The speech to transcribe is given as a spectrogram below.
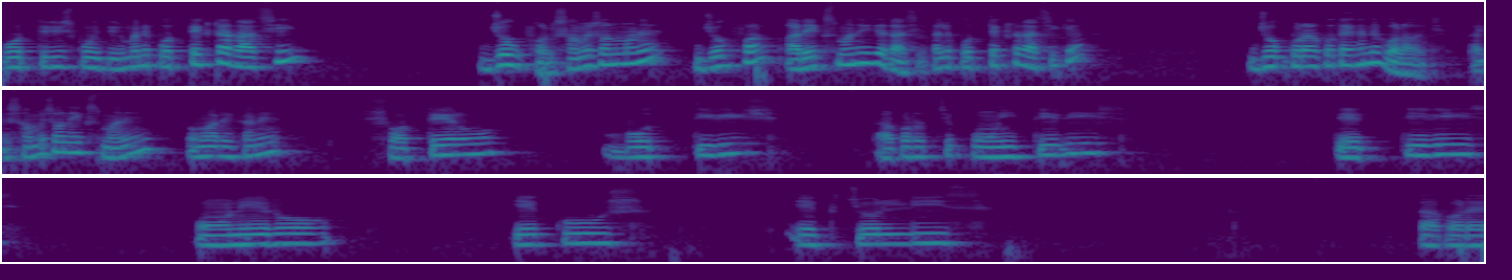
বত্রিশ, পঁয়ত্রিশ মানে প্রত্যেকটা রাশি যোগফল, সামেশন মানে যোগফল আর এক্স মানে যে রাশি, তাহলে প্রত্যেকটা রাশিকে যোগ করার কথা এখানে বলা হয়েছে। তাহলে সামেশন এক্স মানে তোমার এখানে সতেরো, বত্রিশ, তারপর হচ্ছে পঁয়ত্রিশ, তেত্রিশ, পনেরো, একুশ, একচল্লিশ, তারপরে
